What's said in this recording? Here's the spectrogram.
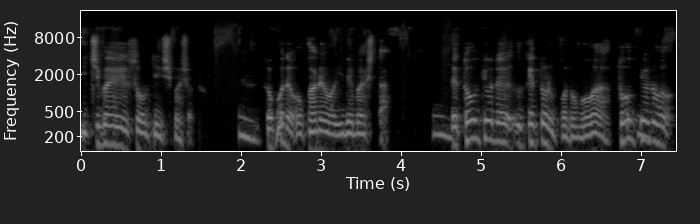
1万円送金しましょうと。うん。そこでお金を入れました。うん。で東京で受け取る子供は東京の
